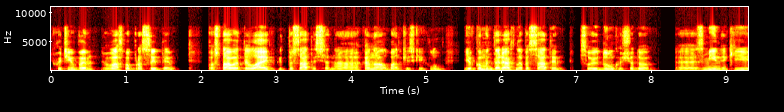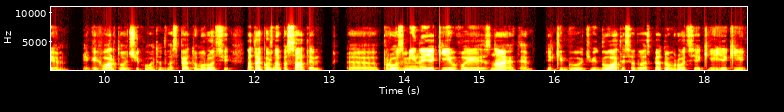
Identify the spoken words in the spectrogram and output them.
хотів би вас попросити поставити лайк, підписатися на канал Банківський клуб і в коментарях написати свою думку щодо е, змін, які, яких варто очікувати у 2025 році, а також написати е, про зміни, які ви знаєте, які будуть відбуватися у 2025 році, які, які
